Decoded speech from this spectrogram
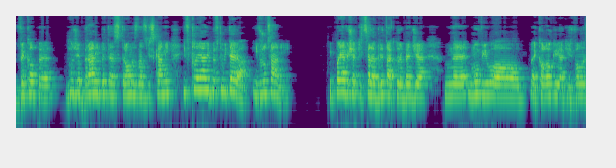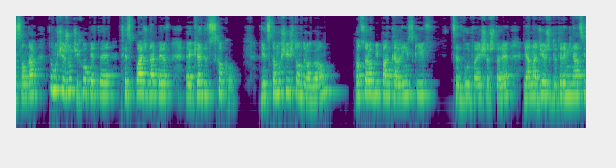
Wykopy, ludzie braliby te strony z nazwiskami i wklejaliby w Twittera i wrzucali. I pojawi się jakiś celebryta, który będzie mówił o ekologii, jakichś wolnych sądach, to mu się rzuci, chłopie, ty, ty spłać najpierw e, kredyt w skoku. Więc to musi iść tą drogą. To, co robi pan Karliński w CW24, ja mam nadzieję, że determinacji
